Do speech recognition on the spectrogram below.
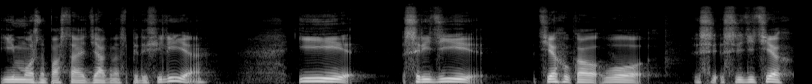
им можно поставить диагноз педофилия. И среди тех, у кого среди тех,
